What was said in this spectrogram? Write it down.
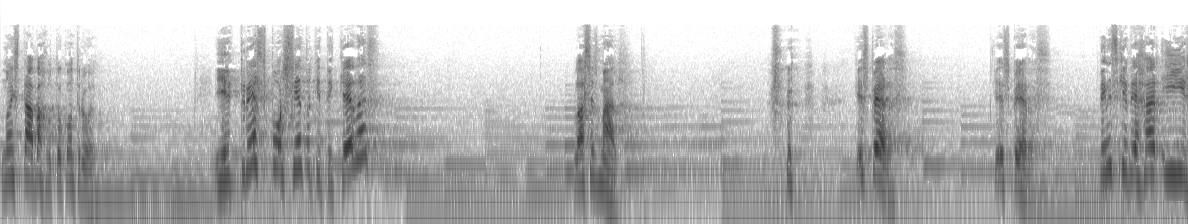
não está bajo tu controle. E el 3% que te quedas, lo haces mal. que esperas? Que esperas? Tens que deixar ir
